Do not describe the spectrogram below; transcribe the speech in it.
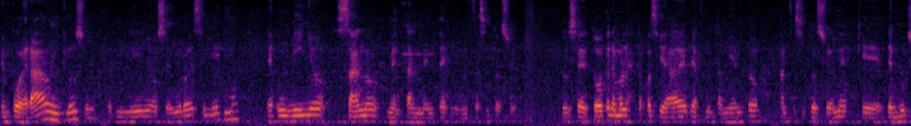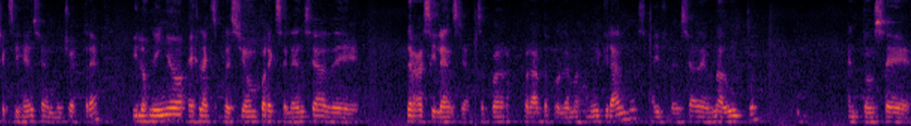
empoderado incluso, es un niño seguro de sí mismo, es un niño sano mentalmente en esta situación. Entonces, todos tenemos las capacidades de afrontamiento ante situaciones que, de mucha exigencia, de mucho estrés, y los niños es la expresión por excelencia de, de resiliencia. Se pueden recuperar de problemas muy grandes, a diferencia de un adulto. Entonces,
